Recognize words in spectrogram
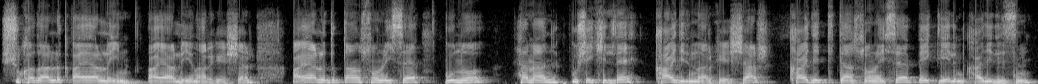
şu kadarlık ayarlayın. Ayarlayın arkadaşlar. Ayarladıktan sonra ise bunu hemen bu şekilde kaydedin arkadaşlar. Kaydettikten sonra ise bekleyelim kaydedilsin.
